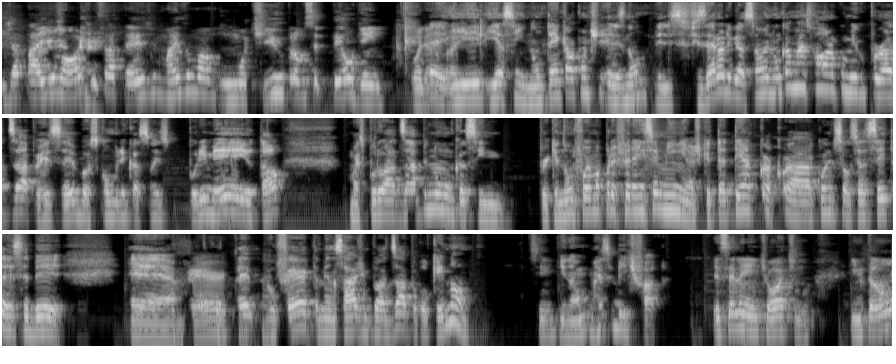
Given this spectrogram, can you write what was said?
já tá aí uma ótima estratégia, mais uma, um motivo para você ter alguém olhando é, e, e, assim, não tem aquela eles não eles fizeram a ligação e nunca mais falaram comigo por WhatsApp, eu recebo as comunicações por e-mail e tal, mas por WhatsApp nunca, assim, porque não foi uma preferência minha, acho que até tem a, a, a condição, você aceita receber é, oferta, é, oferta, mensagem pelo WhatsApp? Eu coloquei não. Sim. E não recebi de fato. Excelente, ótimo. Então,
